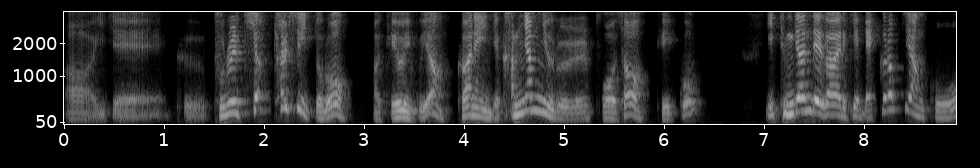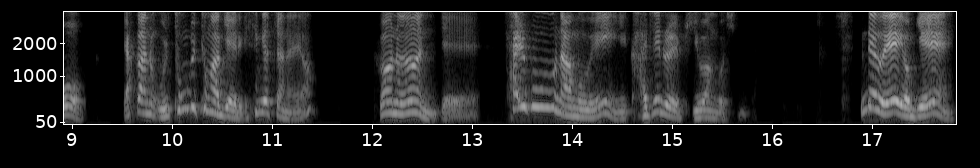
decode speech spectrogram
어 이제 그 불을 켤 수 있도록 어, 되어 있고요. 그 안에 이제 감람류를 부어서 되어 있고 이 등잔대가 이렇게 매끄럽지 않고 약간 울퉁불퉁하게 이렇게 생겼잖아요. 그거는 이제 살구나무의 가지를 비유한 것입니다. 근데 왜 여기에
